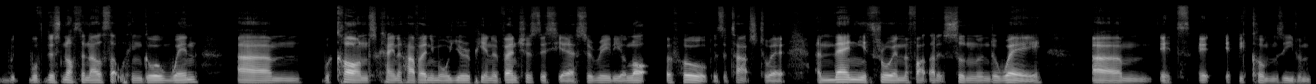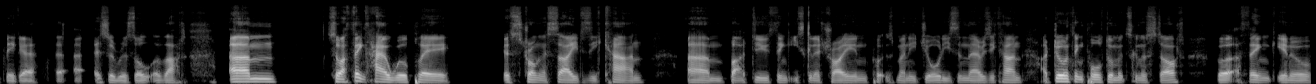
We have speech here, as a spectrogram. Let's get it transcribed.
w- w- there's nothing else that we can go and win. Um, we can't kind of have any more European adventures this year. So really, a lot of hope is attached to it. And then you throw in the fact that it's Sunderland away um, it's it it becomes even bigger uh, uh, as a result of that. Um, so I think Howe will play as strong a side as he can. Um, but I do think he's going to try and put as many Geordies in there as he can. I don't think Paul Dummett's going to start, but I think you know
